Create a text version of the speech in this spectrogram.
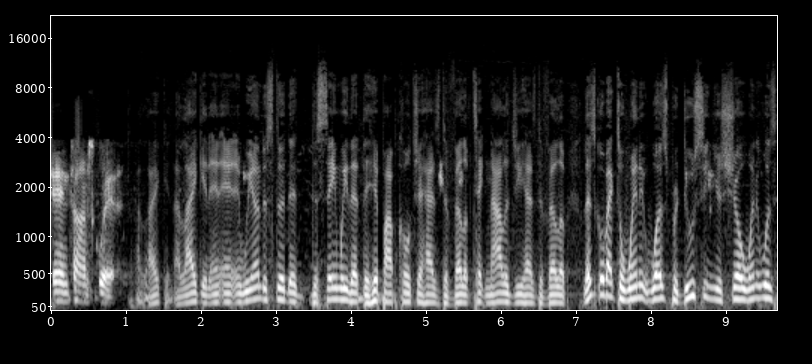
in Times Square. I like it. I like it. And, and, and we understood that the same way that the hip hop culture has developed, technology has developed. Let's go back to when it was producing your show, when it was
